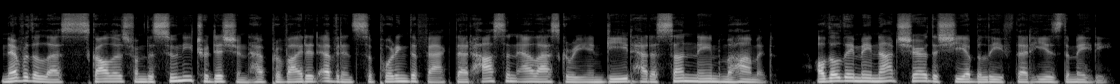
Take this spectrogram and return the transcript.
Nevertheless, scholars from the Sunni tradition have provided evidence supporting the fact that Hassan al Askari indeed had a son named Muhammad, although they may not share the Shia belief that he is the Mahdi.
